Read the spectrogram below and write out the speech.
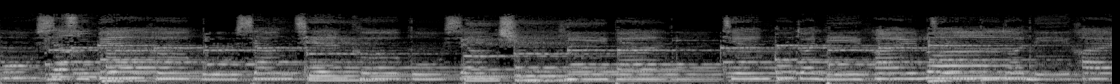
不相见可不相见可不相见相识一般剪不断理还乱剪不断理还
